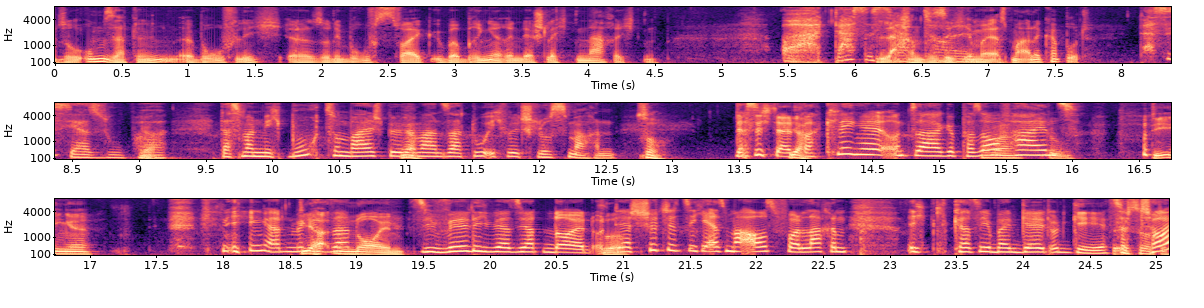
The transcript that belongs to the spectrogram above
so umsatteln, äh, beruflich, äh, so den Berufszweig Überbringerin der schlechten Nachrichten. oh, das ist Lachen ja sie toll. sich immer erstmal alle kaputt. Das ist ja super. Ja. Dass man mich bucht zum Beispiel, Ja. wenn man sagt, du, ich will Schluss machen. So. Dass ich da Ja. einfach klingel und sage, pass auf, Aber Heinz. Du, die Inge, Inge hat mir Die hat gesagt, neun. sie will nicht mehr, sie hat neun. Und So. der schüttet sich erstmal aus vor Lachen. Ich kassiere mein Geld und gehe. Ist ist toll.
